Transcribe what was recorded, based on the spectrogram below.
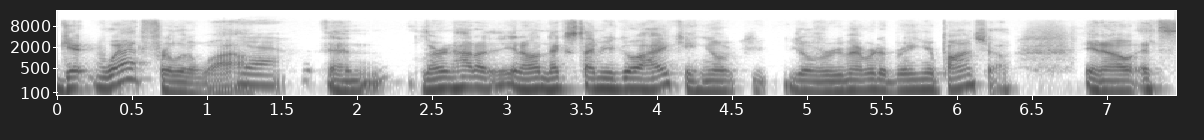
get wet for a little while. Yeah. And learn how to, you know, next time you go hiking, you'll you'll remember to bring your poncho. You know, it's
